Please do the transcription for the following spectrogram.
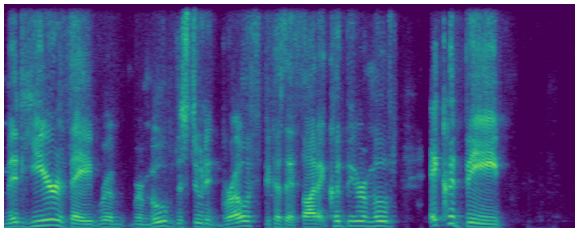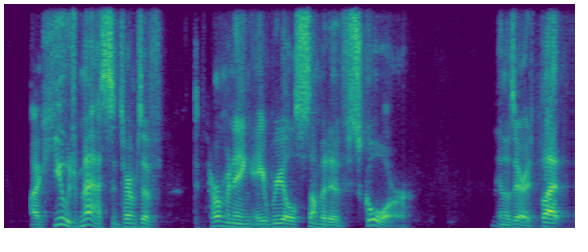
mid-year they re- removed the student growth because they thought it could be removed, it could be a huge mess in terms of determining a real summative score in those areas. But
